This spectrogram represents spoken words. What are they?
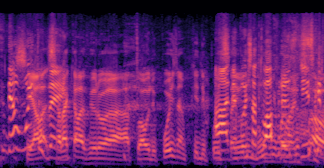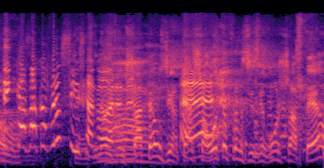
se deu Se muito ela- bem. será que ela virou a atual depois, né? Porque depois Ah, saiu depois de tatuar a e Francisca, tem que casar com a Francisca Não, agora. com né? chapéuzinho. Até achar outra Francisca com chapéu,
